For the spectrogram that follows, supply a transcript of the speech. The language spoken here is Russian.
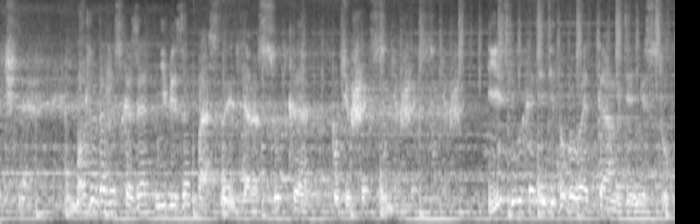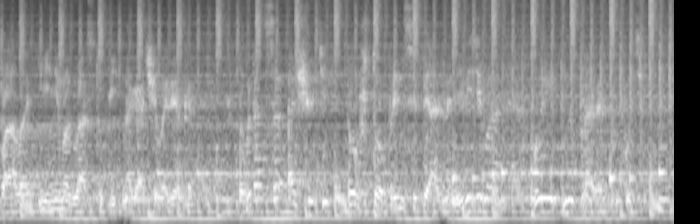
необычное, можно даже сказать, небезопасное для рассудка путешествие. Если вы хотите побывать там, где не ступала и не могла ступить нога человека, попытаться ощутить то, что принципиально невидимо, вы на правильном пути.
